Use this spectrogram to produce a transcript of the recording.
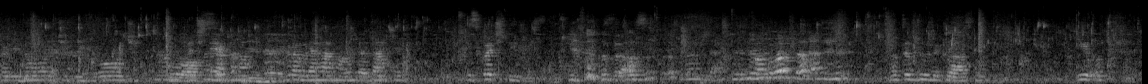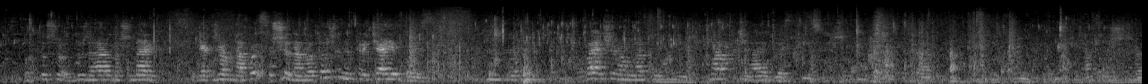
помідорчики, грочки. Бачите, як вона вона буде гарно виглядати. І їсти. Зразу. Ну це дуже класно. І от, от то, що дуже гарно, що навіть як вже вона висушена, вона теж не втрачає блиск. Вечором на кухні вона починає блистіти. А то ж, е.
